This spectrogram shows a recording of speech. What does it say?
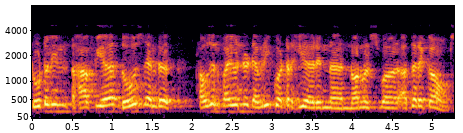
total in half year those and uh, 1500 every quarter here in uh, normal other accounts.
